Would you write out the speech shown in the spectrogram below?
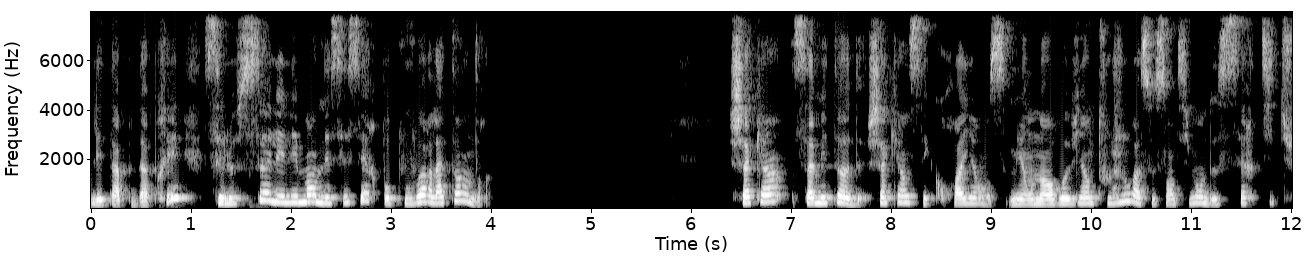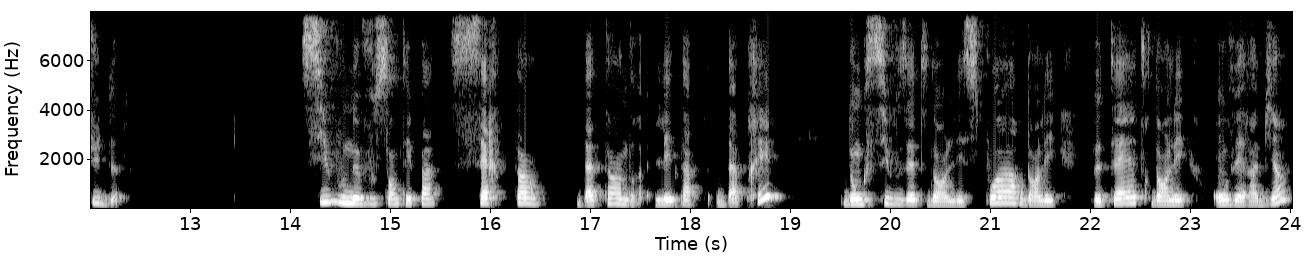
l'étape d'après, c'est le seul élément nécessaire pour pouvoir l'atteindre. Chacun sa méthode, chacun ses croyances, mais on en revient toujours à ce sentiment de certitude. Si vous ne vous sentez pas certain d'atteindre l'étape d'après, donc si vous êtes dans l'espoir, dans les peut-être, dans les on verra bien,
